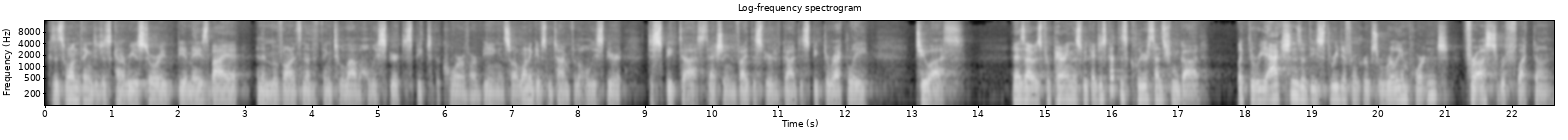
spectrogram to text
Because it's one thing to just kind of read a story, be amazed by it, and then move on. It's another thing to allow the Holy Spirit to speak to the core of our being. And so I want to give some time for the Holy Spirit to speak to us, to actually invite the Spirit of God to speak directly to us. And as I was preparing this week, I just got this clear sense from God. Like the reactions of these three different groups were really important for us to reflect on.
